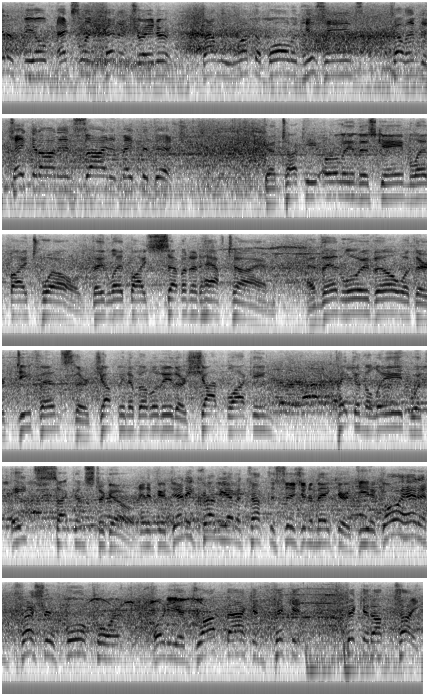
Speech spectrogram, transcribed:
Minniefield, excellent penetrator. Probably want the ball in his hands. Tell him to take it on inside and make the dish. Kentucky early in this game led by 12. They led by seven at halftime. And then Louisville with their defense, their jumping ability, their shot blocking, taking the lead with eight seconds to go. And if you're Denny Crum, you have a tough decision to make here. Do you go ahead and pressure full court, or do you drop back and pick it, pick it up tight,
